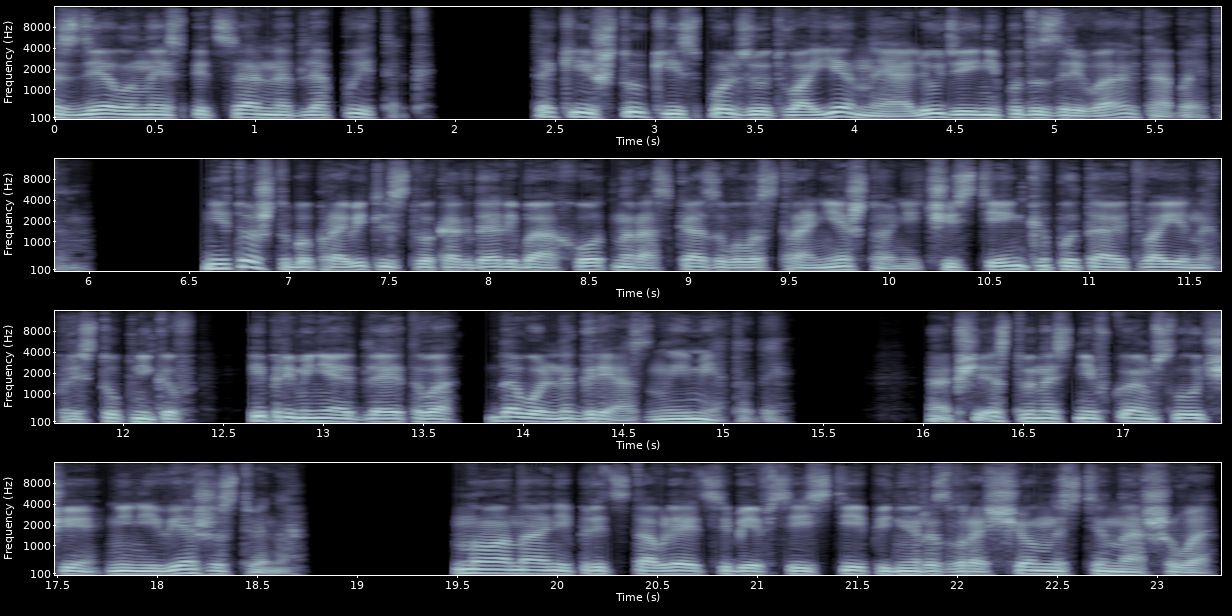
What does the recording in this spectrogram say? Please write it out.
сделанная специально для пыток. Такие штуки используют военные, а люди и не подозревают об этом. Не то чтобы правительство когда-либо охотно рассказывало стране, что они частенько пытают военных преступников и применяют для этого довольно грязные методы. Общественность ни в коем случае не невежественна, но она не представляет себе всей степени развращенности нашего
